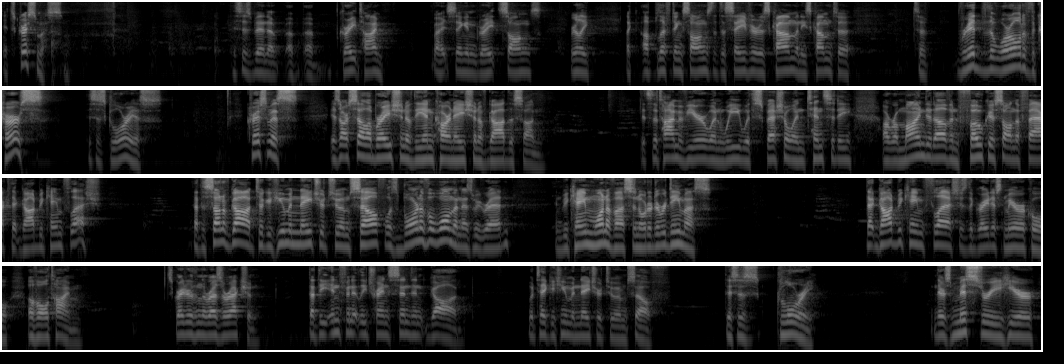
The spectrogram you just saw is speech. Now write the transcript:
It's Christmas. This has been a, a, a, great time, right? Singing great songs, really like uplifting songs that the Savior has come and He's come to, to rid the world of the curse. This is glorious. Christmas is our celebration of the incarnation of God the Son. It's the time of year when we, with special intensity, are reminded of and focus on the fact that God became flesh that the Son of God took a human nature to himself, was born of a woman, as we read, and became one of us in order to redeem us. That God became flesh is the greatest miracle of all time. It's greater than the resurrection. That the infinitely transcendent God would take a human nature to himself. This is glory. There's mystery here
